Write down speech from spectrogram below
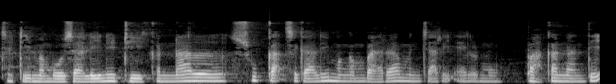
Jadi Imam Ghazali ini dikenal suka sekali mengembara mencari ilmu. Bahkan nanti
